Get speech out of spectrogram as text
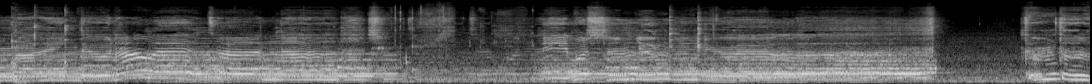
ำร้ายดูน่าเวทนาฉันเจ็บวันนี้เพราะฉันยัง เ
